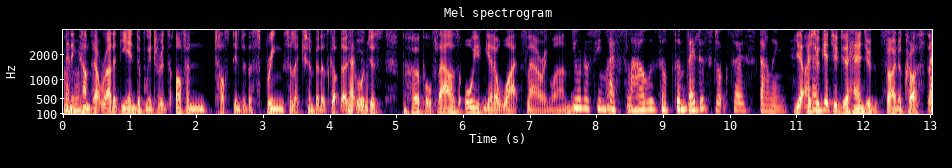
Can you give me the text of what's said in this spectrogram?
and Mm-hmm. it comes out right at the end of winter. It's often tossed into the spring selection, but it's got those That's an- gorgeous purple flowers, or you can get a white flowering one. You want to see my flowers of them? They just look so stunning. Yeah, I should get you to hand your phone across the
